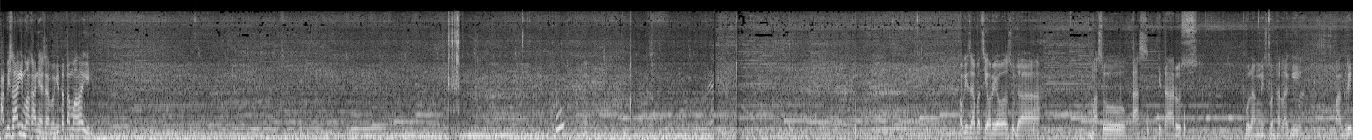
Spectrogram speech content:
habis lagi makannya sahabat, kita tambah lagi. Oke sahabat si Oreo sudah masuk tas. Kita harus pulang nih sebentar lagi maghrib.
